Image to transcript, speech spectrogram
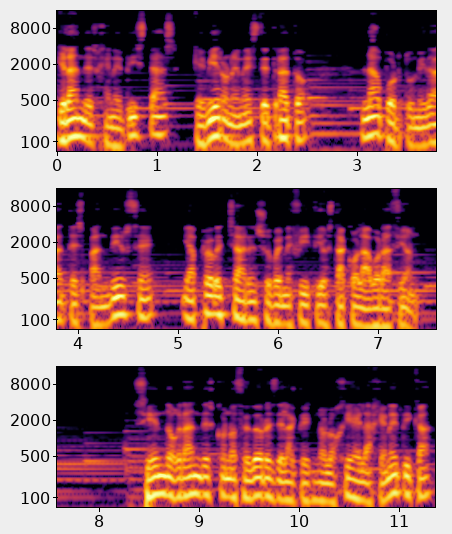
grandes genetistas que vieron en este trato la oportunidad de expandirse y aprovechar en su beneficio esta colaboración siendo grandes conocedores de la tecnología y la genética,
